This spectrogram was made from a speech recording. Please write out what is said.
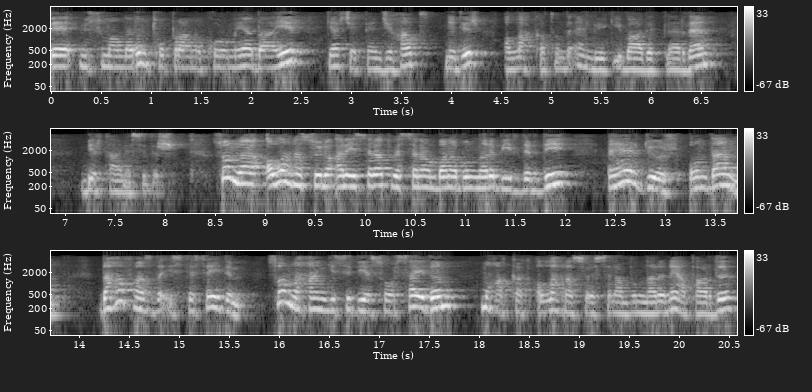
ve Müslümanların toprağını korumaya dair gerçekten cihad nedir? Allah katında en büyük ibadetlerden bir tanesidir. Sonra Allah Resulü aleyhissalatü vesselam bana bunları bildirdi. Eğer diyor ondan daha fazla isteseydim sonra hangisi diye sorsaydım muhakkak Allah Resulü Selam bunları ne yapardı?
